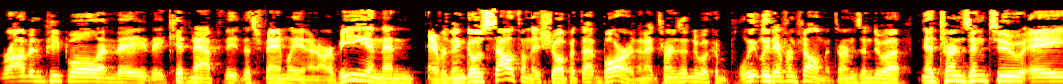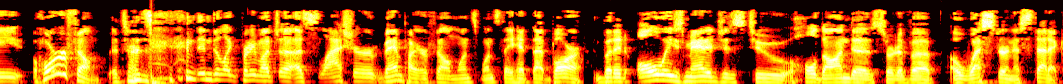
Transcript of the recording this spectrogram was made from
robbing people and they, they kidnap the, this family in an RV and then everything goes south when they show up at that bar. And then it turns into a completely different film. It turns into a, it turns into a horror film. It turns into like pretty much a, a slasher vampire film once, once they hit that bar. But it always manages to hold on to sort of a, a Western aesthetic.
